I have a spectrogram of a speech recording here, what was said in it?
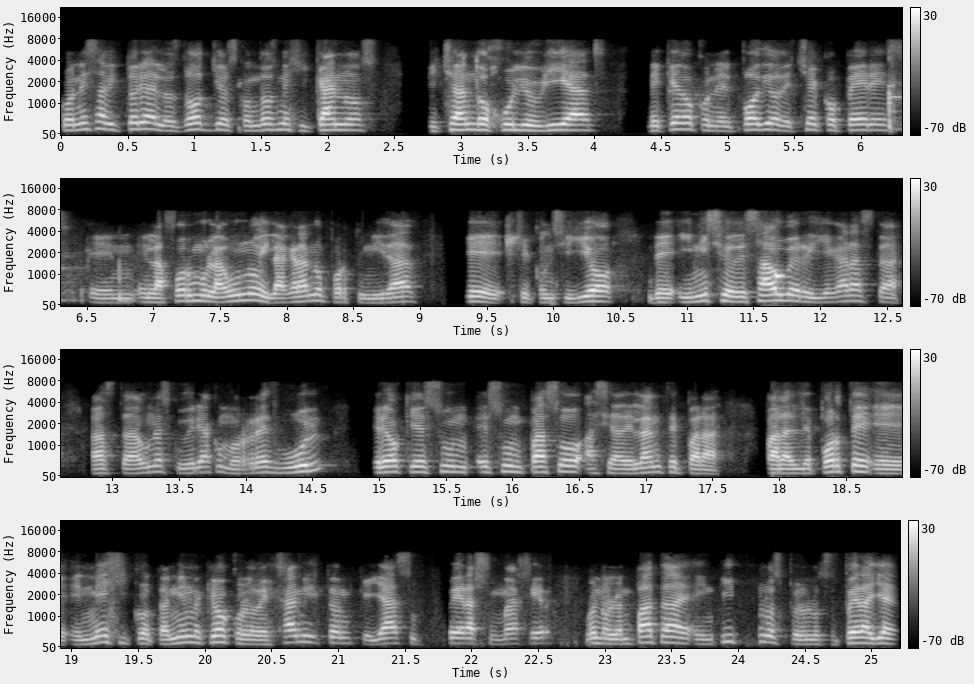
con esa victoria de los Dodgers, con dos mexicanos, fichando Julio Urias, me quedo con el podio de Checo Pérez en, en la Fórmula 1 y la gran oportunidad que, consiguió de inicio de Sauber y llegar hasta, hasta una escudería como Red Bull. Creo que es un, es un paso hacia adelante para, para el deporte eh, en México. También me quedo con lo de Hamilton, que ya supera a Schumacher. Bueno, lo empata en títulos, pero lo supera ya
